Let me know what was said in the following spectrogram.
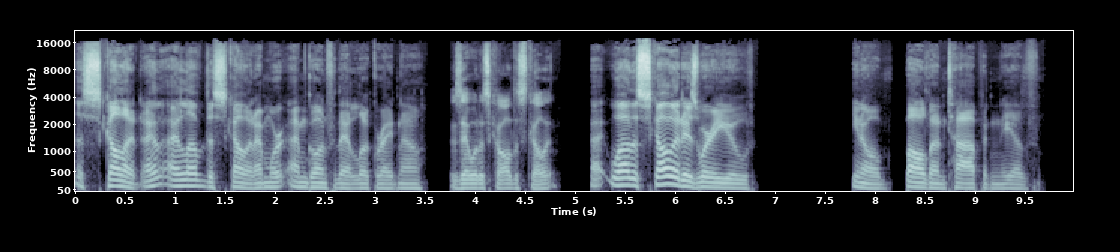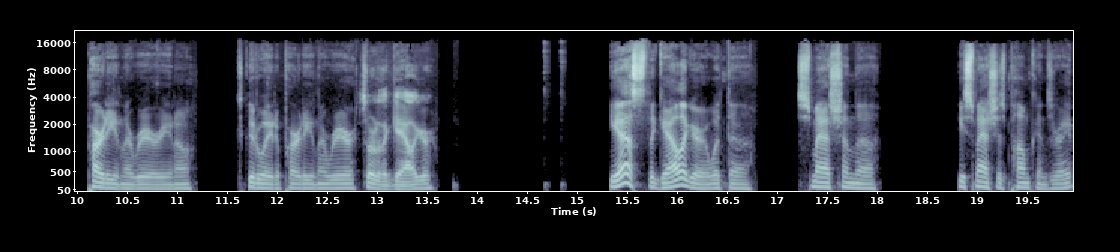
A skullet. I I love the skullet. I'm wor- I'm going for that look right now. Is that what it's called, the skullet? Uh, well, the skullet is where you, you know, bald on top and you have party in the rear. You know, it's a good way to party in the rear. Sort of the Gallagher. Yes, the Gallagher with the smashing the, he smashes pumpkins, right?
